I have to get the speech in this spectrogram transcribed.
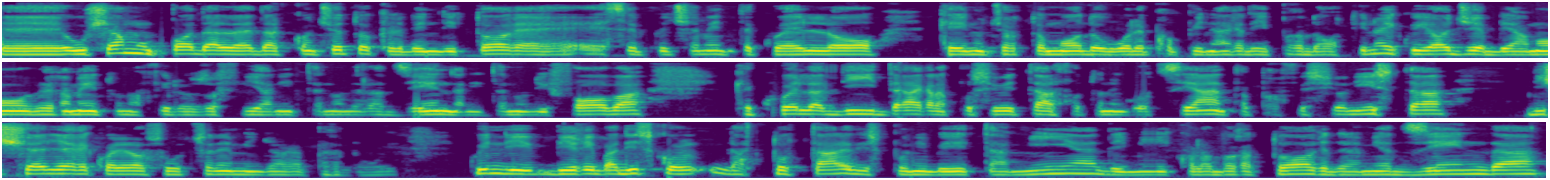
eh, usciamo un po' dal, dal, concetto che il venditore è semplicemente quello che in un certo modo vuole propinare dei prodotti. Noi qui oggi abbiamo veramente una filosofia all'interno dell'azienda, all'interno di Fova, che è quella di dare la possibilità al fotonegoziante, al professionista, di scegliere qual è la soluzione migliore per lui. Quindi vi ribadisco la totale disponibilità mia, dei miei collaboratori, della mia azienda,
